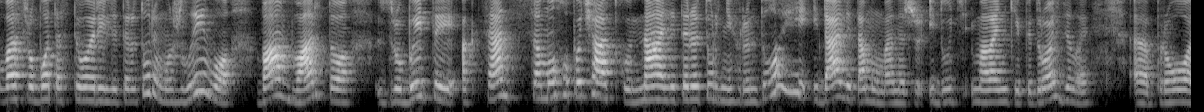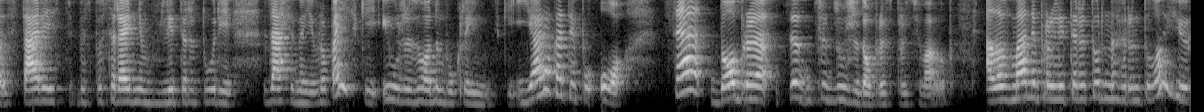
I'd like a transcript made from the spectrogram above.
у вас робота з теорії літератури, можливо, вам варто зробити акцент з самого початку на літературній геронтології, і далі там у мене ж ідуть маленькі підрозділи е, про старість безпосередньо в літературі західноєвропейській і уже згодом в українській. І я така, типу, о, це добре, це, це дуже добре спрацювало б. Але в мене про літературну геронтологію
